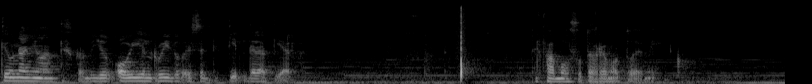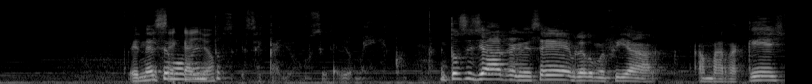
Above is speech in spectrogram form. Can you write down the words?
que un año antes, cuando yo oí el ruido ese de la tierra. El famoso terremoto de México. En ese se momento se- se cayó, se cayó México. Entonces ya regresé, luego me fui a, a Marrakech.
